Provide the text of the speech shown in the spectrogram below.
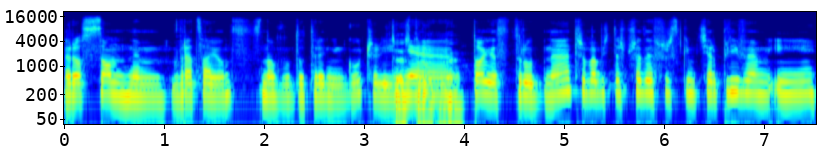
rozsądnym, wracając znowu do treningu, czyli to nie. Trudne. To jest trudne. Trzeba być też przede wszystkim cierpliwym i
